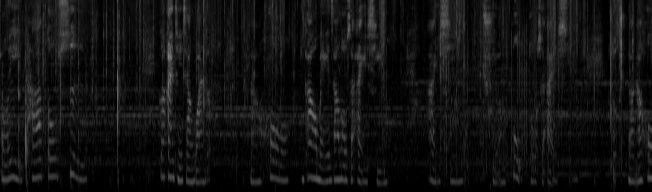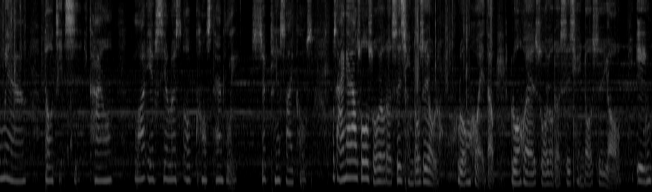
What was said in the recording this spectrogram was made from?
所以它都是跟爱情相关的。然后你看哦，每一张都是爱心，爱心，全部都是爱心。对，那然后面啊都解释，你看哦，Life is series of constantly shifting cycles。我想应该要说，所有的事情都是有轮回的，轮回所有的事情都是有因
